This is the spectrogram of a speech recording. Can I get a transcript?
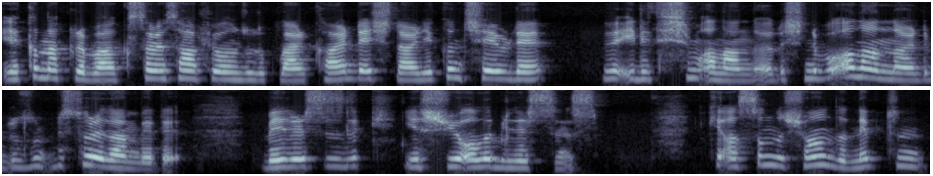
yakın akraba, kısa mesafe yolculuklar, kardeşler, yakın çevre ve iletişim alanları. Şimdi bu alanlarda uzun bir süreden beri belirsizlik yaşıyor olabilirsiniz. Ki aslında şu anda Neptün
